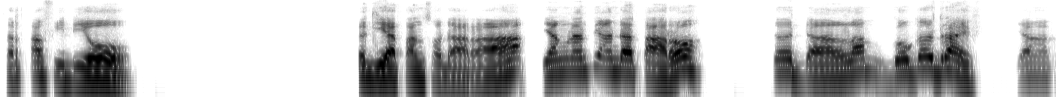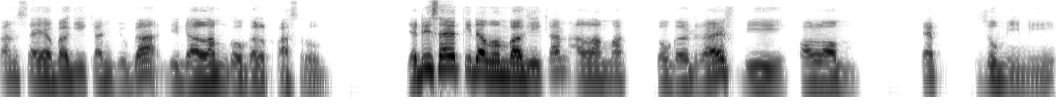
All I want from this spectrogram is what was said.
serta video kegiatan saudara yang nanti Anda taruh ke dalam Google Drive yang akan saya bagikan juga di dalam Google Classroom. Jadi saya tidak membagikan alamat Google Drive di kolom chat Zoom ini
